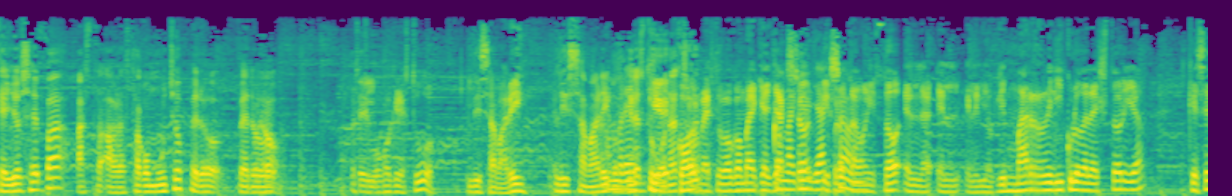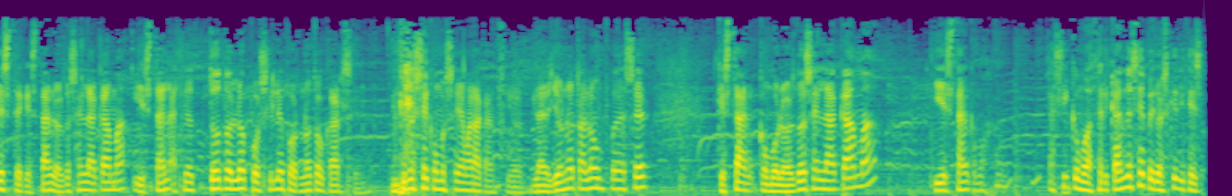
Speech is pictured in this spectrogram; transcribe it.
que yo sepa, hasta ahora está con muchos, pero... pero Estuvo con quién estuvo. Lisa Marie. Lisa Marie, ¿con quién estuvo Nacho? con- Estuvo con Michael Con Jackson, Michael y Jackson. protagonizó el, el, el videoclip más ridículo de la historia, que es este, que están los dos en la cama y están haciendo todo lo posible por no tocarse. Yo no sé cómo se llama la canción. La de You're Not Alone puede ser, que están como los dos en la cama y están como así como acercándose, pero es que dices,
